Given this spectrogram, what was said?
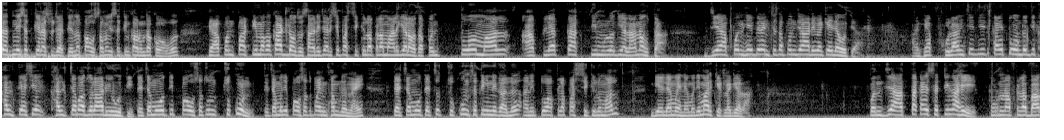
तज्ज्ञ शेतकरी असू द्या त्यानं पावसामध्ये सेटिंग काढून दाखवावं. हे आपण पाठीमागं काढलं होतं. साडेचारशे पाचशे किलो आपला माल गेला होता पण तो माल आपल्या ताकदीमुळं गेला नव्हता. जे आपण हे ब्रँचेस आपण ज्या आडव्या केल्या होत्या आणि ह्या फुलांची जी काही तोंड जी खालती अशी खालच्या बाजूला आडवी होती त्याच्यामुळे ती पावसातून चुकून त्याच्यामध्ये पावसाचं पाणी थांबलं नाही त्याच्यामुळे त्याचं चुकून सटिंग निघालं आणि तो आपला पाचशे किलो माल गेल्या महिन्यामध्ये मार्केटला गेला. पण जे आत्ता काय सेटिंग आहे पूर्ण आपला बाग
